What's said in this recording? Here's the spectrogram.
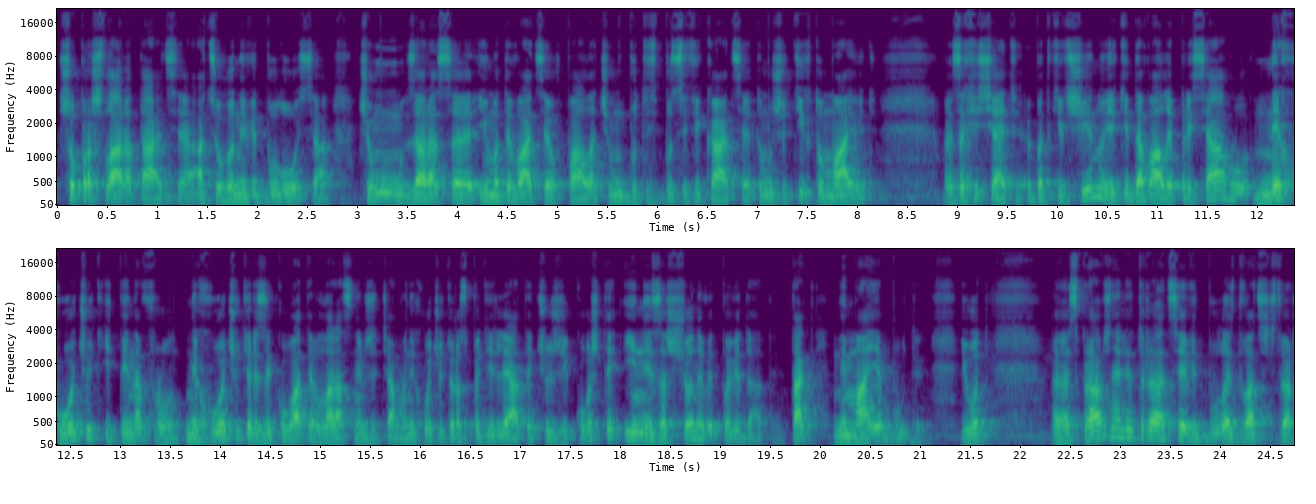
що пройшла ротація, а цього не відбулося. Чому зараз і мотивація впала? Чому бусифікація? Тому що ті, хто мають захищати батьківщину, які давали присягу, не хочуть іти на фронт, не хочуть ризикувати власним життям. Вони хочуть розподіляти чужі кошти і ні за що не відповідати. Так не має бути. І от Е, Справжня лютерація відбулась 24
